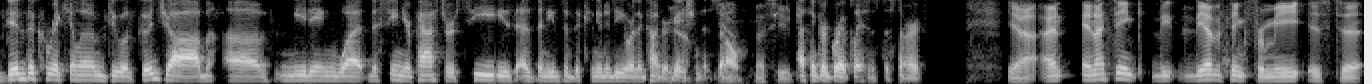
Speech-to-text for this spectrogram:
did the curriculum do a good job of meeting what the senior pastor sees as the needs of the community or the congregation itself? That's huge. I think are great places to start. Yeah, and and I think the the other thing for me is to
